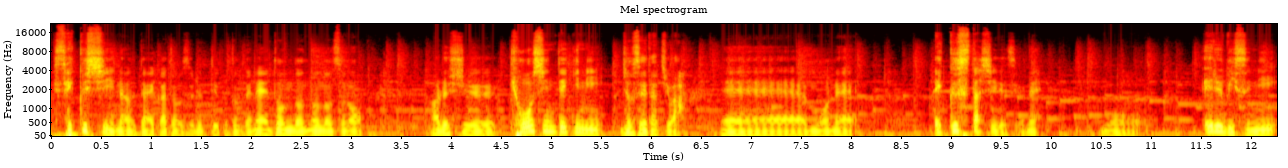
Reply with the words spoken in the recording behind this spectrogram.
セクシーな歌い方をするっていうことでねどんどんどんどんそのある種狂信的に女性たちは、えー、もうねエクスタシーですよね。もうエルビスに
